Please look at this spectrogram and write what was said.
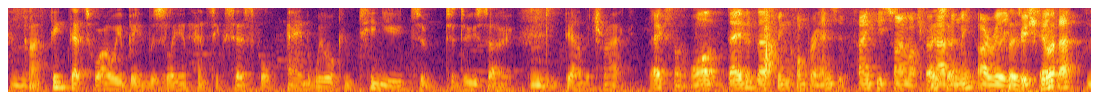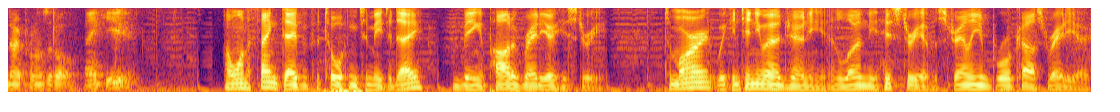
Hmm. And I think that's why we've been resilient and successful, and we will continue to, to do so Hmm. down the track. Excellent. Well, David, that's been comprehensive. Thank you so much for Pleasure. having me. I really Pleasure, appreciate that. No problems at all. Thank you. I want to thank David for talking to me today and being a part of radio history. Tomorrow, we continue our journey and learn the history of Australian broadcast radio.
